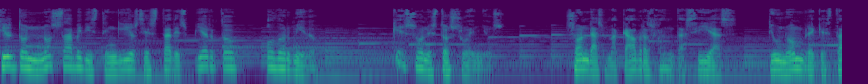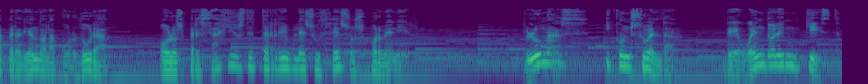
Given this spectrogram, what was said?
Hilton no sabe distinguir si está despierto o dormido. ¿Qué son estos sueños? ¿Son las macabras fantasías de un hombre que está perdiendo la cordura o los presagios de terribles sucesos por venir. Plumas y Consuelda, de Gwendolyn Kist,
